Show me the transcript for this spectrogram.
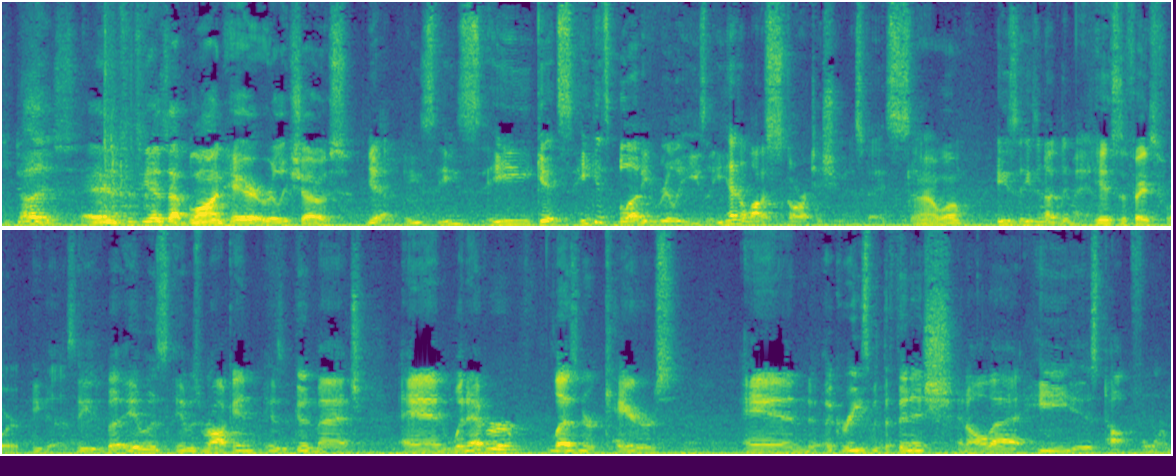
He does, and since he has that blonde hair, it really shows. Yeah, he's he's he gets he gets bloody really easily. He has a lot of scar tissue in his face. So Uh, well, he's he's an ugly man. he has the face for it. He does. He but it was it was rocking. It was a good match, and whenever Lesnar cares and agrees with the finish and all that, he is top form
